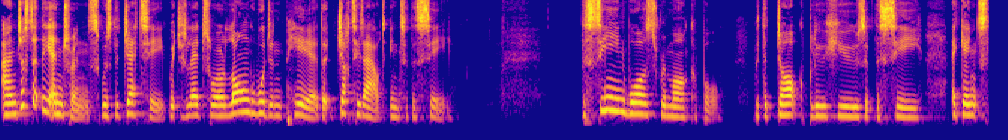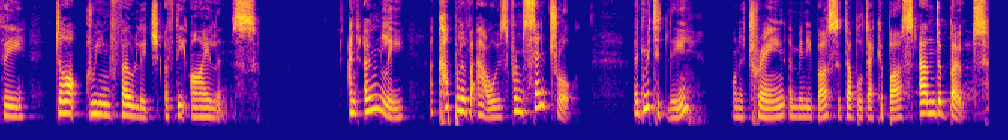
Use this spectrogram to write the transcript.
And just at the entrance was the jetty, which led to a long wooden pier that jutted out into the sea. The scene was remarkable, with the dark blue hues of the sea against the dark green foliage of the islands. And only a couple of hours from Central. Admittedly, on a train, a minibus, a double decker bus, and a boat.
